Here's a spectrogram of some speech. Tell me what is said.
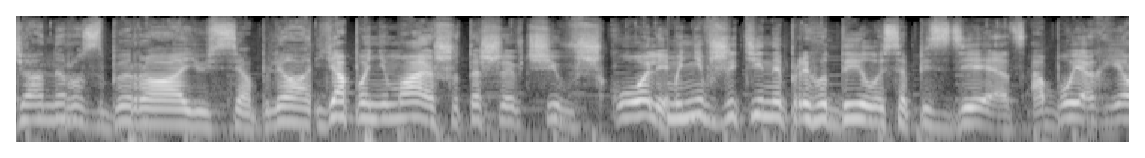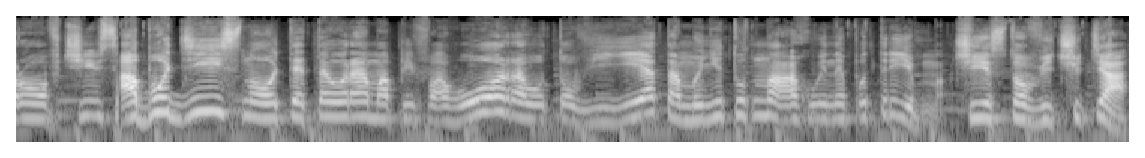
Я не розбираюся, блядь. Я понімаю, що те, що я вчив в школі, мені в житті не пригодилося, піздець. Або я херово вчився, або дійсно, оте теорема Піфагора, ото вієта, мені тут нахуй не потрібно. Чисто відчуття.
